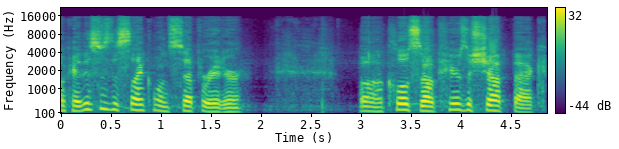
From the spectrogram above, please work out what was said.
Okay, this is the cyclone separator. Uh, close up, here's a shop vac.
